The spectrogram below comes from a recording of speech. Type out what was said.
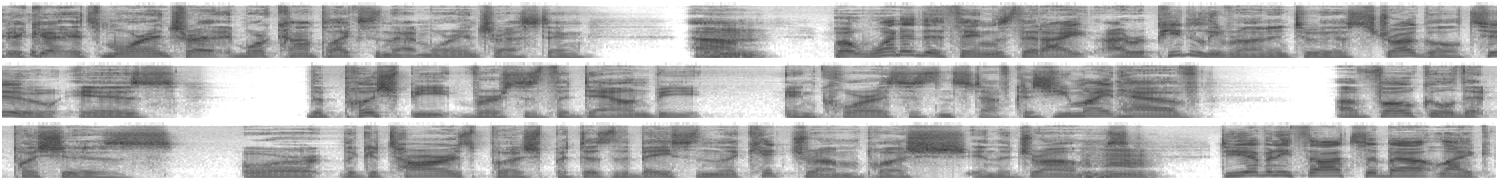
because it's more interest, more complex than that, more interesting. Um, But one of the things that I, I repeatedly run into a struggle too is the push beat versus the downbeat in choruses and stuff. Because you might have a vocal that pushes, or the guitars push, but does the bass and the kick drum push in the drums? Do you have any thoughts about like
